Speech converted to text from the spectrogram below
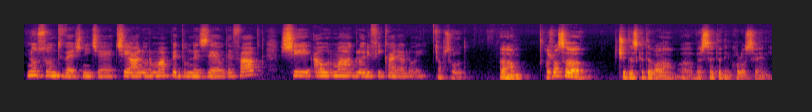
nu sunt veșnice, ci a urma pe Dumnezeu, de fapt, și a urma glorificarea Lui. Absolut. Uh, aș vrea să citesc câteva uh, versete din Coloseni,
